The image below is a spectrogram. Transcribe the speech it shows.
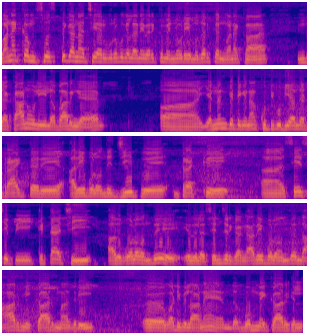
வணக்கம் ஸ்வஸ்திகா நாச்சியார் உறவுகள் அனைவருக்கும் என்னுடைய முதற்கண் வணக்கம். இந்த காணொளியில் பாருங்கள் என்னன்னு கேட்டிங்கன்னா குட்டி குட்டியாக அந்த டிராக்டரு அதே போல் வந்து ஜீப்பு ட்ரக்கு சேசிபி கிட்டாச்சி அது போல் வந்து இதில் செஞ்சுருக்காங்க. அதே போல் வந்து இந்த ஆர்மி கார் மாதிரி வடிவிலான இந்த பொம்மை கார்கள்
